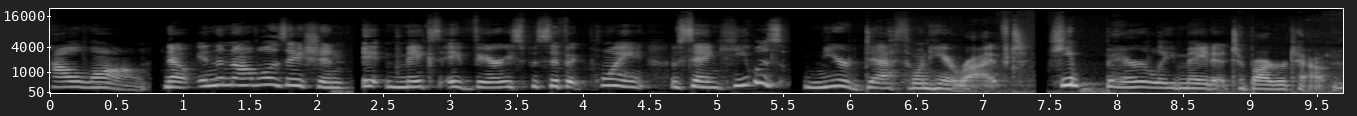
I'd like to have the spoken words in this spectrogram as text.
how long. Now, in the novelization, it makes a very specific point of saying he was near death when he arrived. He barely made it to Bartertown.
